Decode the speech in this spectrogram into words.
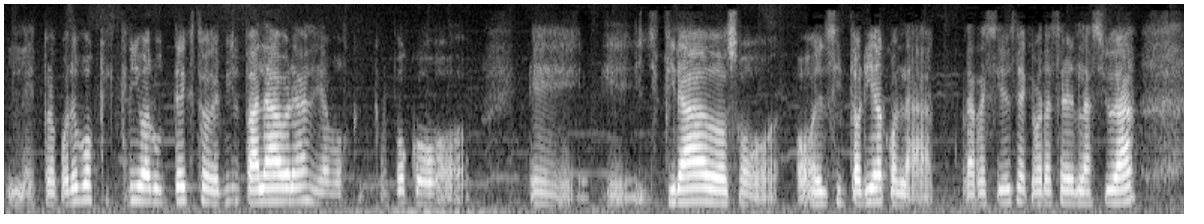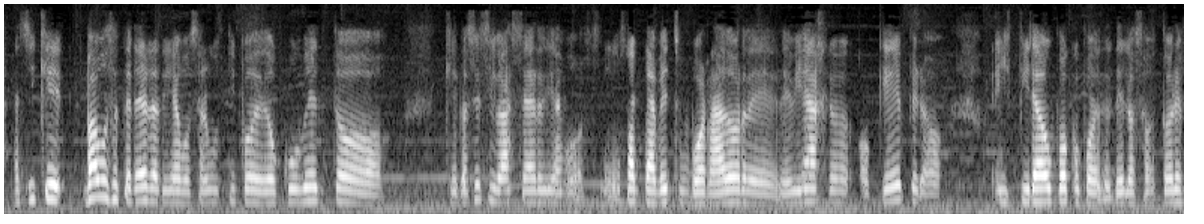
les proponemos que escriban un texto de mil palabras, digamos, un poco eh, eh, inspirados o, en sintonía con la, la residencia que van a hacer en la ciudad, Así que vamos a tener, digamos, algún tipo de documento que no sé si va a ser, digamos, exactamente un borrador de, viaje o qué, pero inspirado un poco por, de los autores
